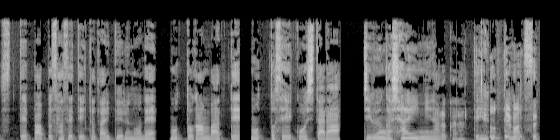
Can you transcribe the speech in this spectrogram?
ステップアップさせていただいているので、もっと頑張って、もっと成功したら、自分が社員になるからって言ってます。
